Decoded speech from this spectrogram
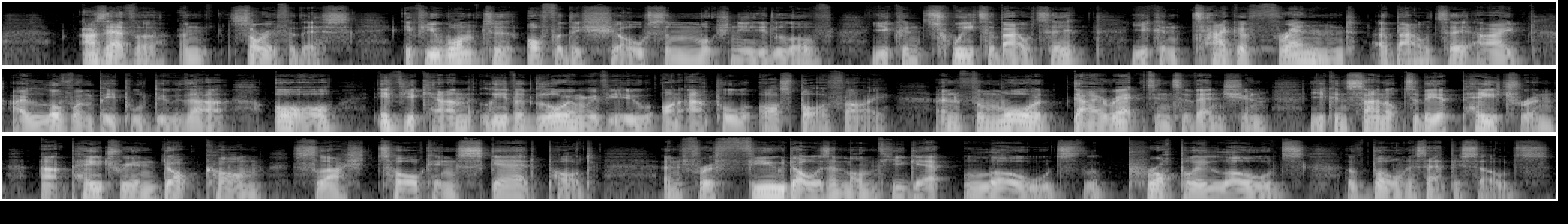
as ever, and sorry for this, if you want to offer this show some much needed love, you can tweet about it, you can tag a friend about it. I, I love when people do that. Or, if you can, leave a glowing review on Apple or Spotify. And for more direct intervention, you can sign up to be a patron at patreon.com slash talkingscaredpod. And for a few dollars a month, you get loads, properly loads of bonus episodes.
